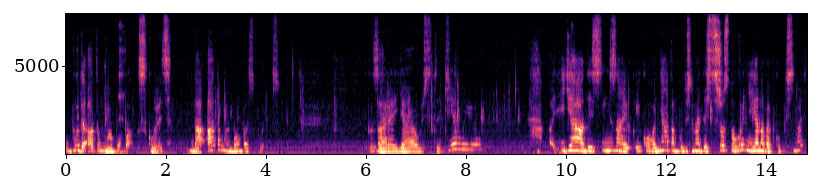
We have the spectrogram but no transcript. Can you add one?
буде атомна бомба з куриць. Да, атомна бомба з куриць. Зараз я ось це делаю. Я десь не знаю, якого дня там буду знімати, десь 6 грудня я на вебку буду знімати.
